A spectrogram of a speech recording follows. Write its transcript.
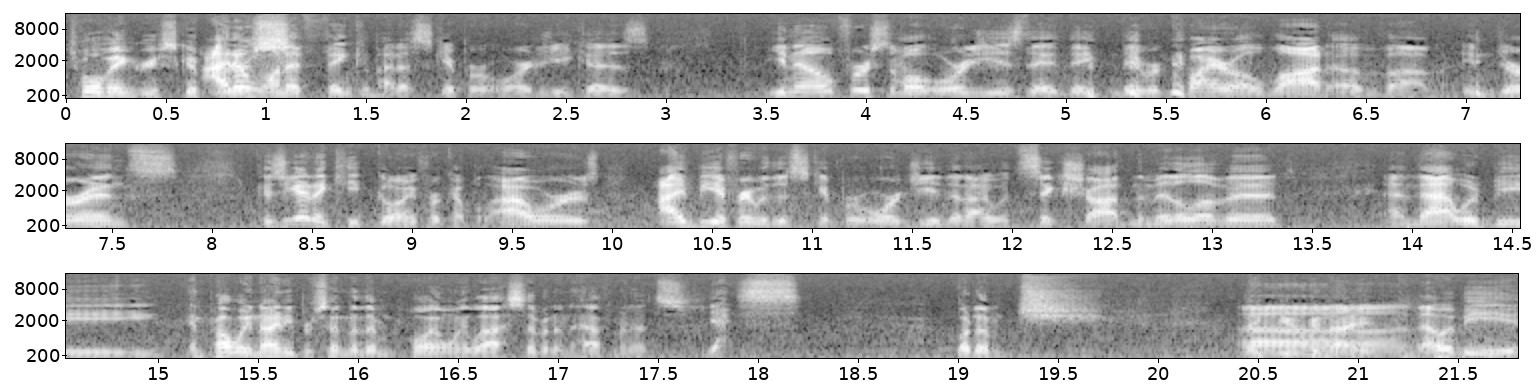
Twelve angry skippers. I don't want to think about a skipper orgy because, you know, first of all, orgies they, they, they require a lot of um, endurance because you got to keep going for a couple hours. I'd be afraid with a skipper orgy that I would six shot in the middle of it, and that would be And probably ninety percent of them probably only last seven and a half minutes. yes. But um, thank you. Good night. Uh, That would be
